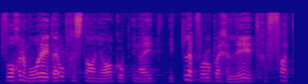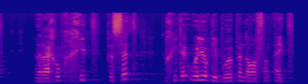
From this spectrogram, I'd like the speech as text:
Die volgende môre het hy opgestaan, Jakob, en hy het die klip waarop hy gelê het, gevat en regop gegiet, gesit. Toe giet hy olie op die bopunt daarvan uit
